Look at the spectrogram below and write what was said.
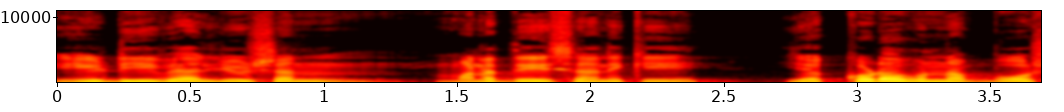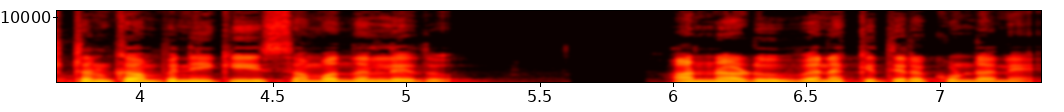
ఈ డీవాల్యూషన్ మన దేశానికి ఎక్కడో ఉన్న బోస్టన్ కంపెనీకి సంబంధం లేదు అన్నాడు వెనక్కి తిరగకుండానే.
